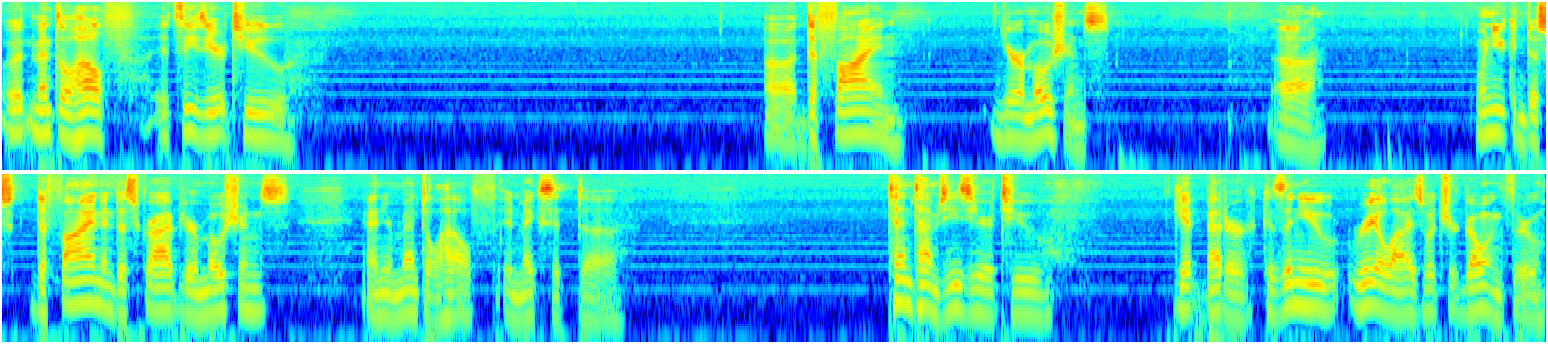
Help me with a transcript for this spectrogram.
with mental health, it's easier to uh, define your emotions. Uh, when you can define and describe your emotions and your mental health, it makes it uh, 10 times easier to get better because then you realize what you're going through.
